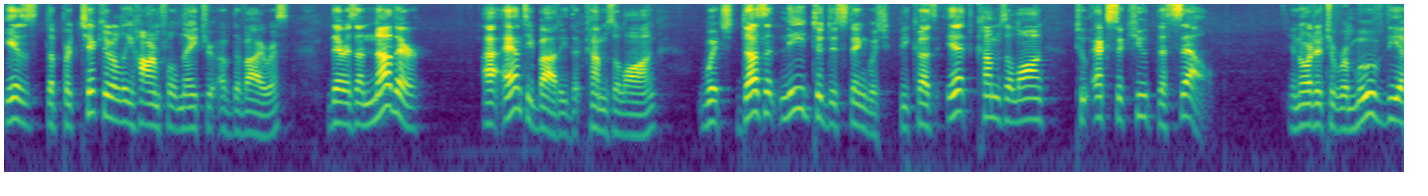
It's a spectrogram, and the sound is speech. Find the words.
is the particularly harmful nature of the virus, there is another uh, antibody that comes along which doesn't need to distinguish because it comes along to execute the cell in order to remove the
